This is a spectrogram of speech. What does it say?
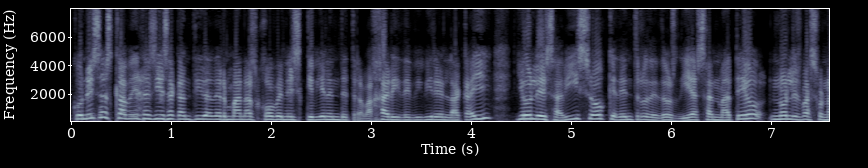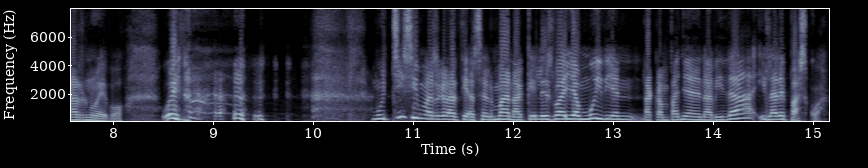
con esas cabezas y esa cantidad de hermanas jóvenes que vienen de trabajar y de vivir en la calle, yo les aviso que dentro de dos días San Mateo no les va a sonar nuevo. Bueno. Muchísimas gracias, hermana. Que les vaya muy bien la campaña de Navidad y la de Pascua.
